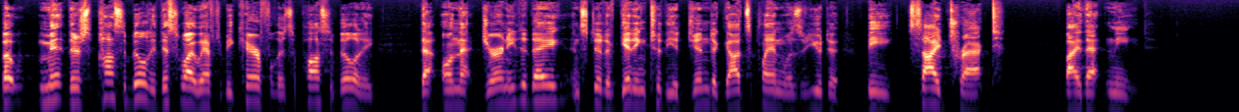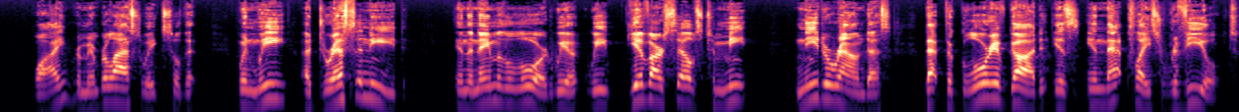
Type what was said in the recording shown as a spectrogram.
But there's possibility, this is why we have to be careful. There's a possibility that on that journey today, instead of getting to the agenda, God's plan was for you to be sidetracked by that need. Why? Remember last week, so that when we address a need in the name of the Lord, we, we give ourselves to meet need around us, that the glory of God is in that place revealed.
